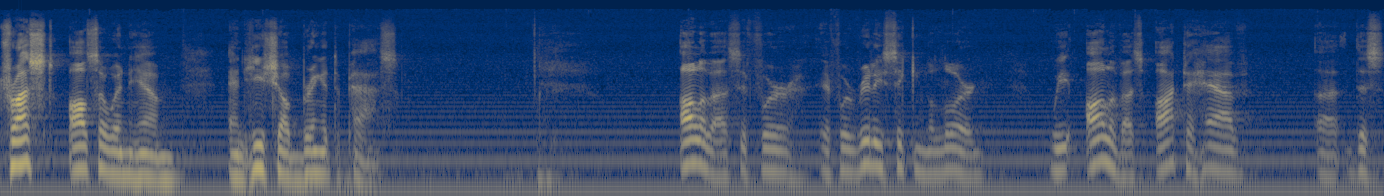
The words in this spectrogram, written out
Trust also in him, and he shall bring it to pass. All of us, if we're, if we're really seeking the Lord, we all of us ought to have uh, this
